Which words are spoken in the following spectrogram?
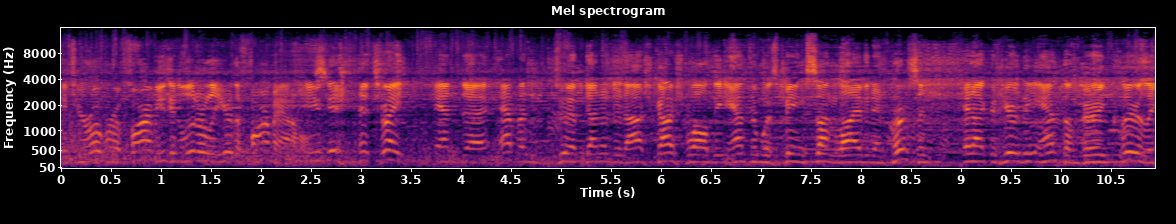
If you're over a farm, you can literally hear the farm animals. Can, that's right. And uh, happened to have done it at Oshkosh while the anthem was being sung live and in person, and I could hear the anthem very clearly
